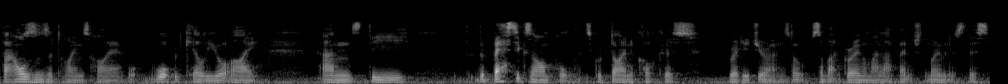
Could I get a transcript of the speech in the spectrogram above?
thousands of times higher. What, what would kill your eye? And the the best example is called Deinococcus radiodurans. Some of that growing on my lab bench at the moment. It's this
